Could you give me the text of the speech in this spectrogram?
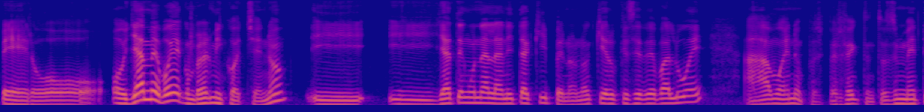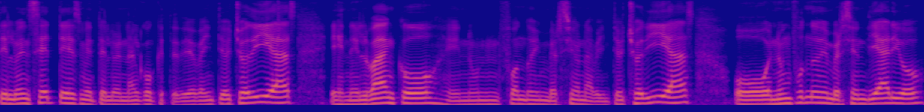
pero, o ya me voy a comprar mi coche, ¿no? Y, y ya tengo una lanita aquí, pero no quiero que se devalúe. Ah, bueno, pues perfecto. Entonces mételo en CETES, mételo en algo que te dé 28 días, en el banco, en un fondo de inversión a 28 días o en un fondo de inversión diario.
